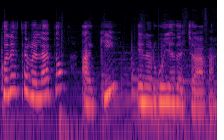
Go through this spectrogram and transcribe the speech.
con este relato aquí en Orgullos del Choapa.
